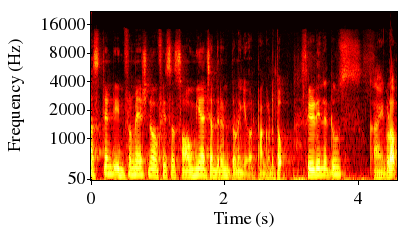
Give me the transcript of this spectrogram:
assistant information officer Soumya Chandran തുടങ്ങിയവർ പങ്കെടുത്തു. C D net news Kayamkulam.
